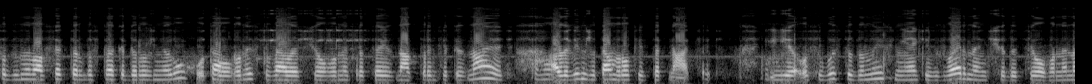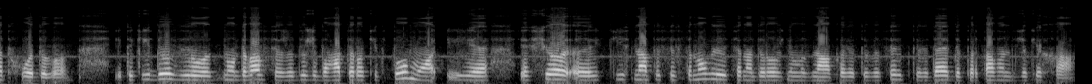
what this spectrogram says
Подзвонила в сектор безпеки дорожнього руху, то вони сказали, що вони про цей знак в принципі знають, але він вже там років 15. І особисто до них ніяких звернень щодо цього не надходило. І такий дозвіл ну, давався вже дуже багато років тому, і якщо е, якісь написи встановлюються на дорожньому знакові, то за це відповідає департамент ЖКХ.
